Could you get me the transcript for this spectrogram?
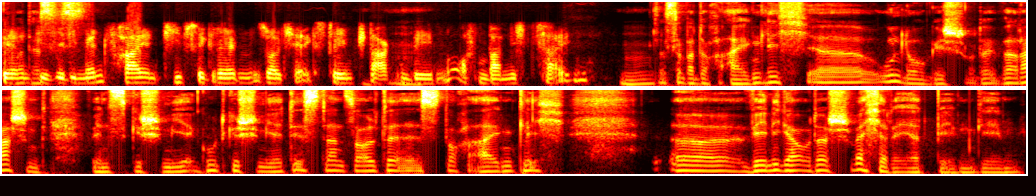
Während die sedimentfreien Tiefseegräben solche extrem starken. Beben offenbar nicht zeigen. Mhm. Das ist aber doch eigentlich äh, unlogisch oder überraschend. Wenn es geschmier gut geschmiert ist, dann sollte es doch eigentlich äh, weniger oder schwächere Erdbeben geben.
